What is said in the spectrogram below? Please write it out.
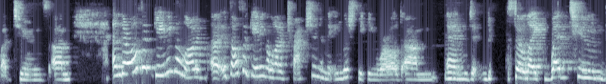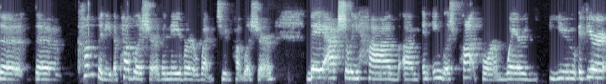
webtoons. Um, and they're also gaining a lot of, uh, it's also gaining a lot of traction in the English speaking world. Um, mm-hmm. And so like webtoon, the, the company, the publisher, the Naver webtoon publisher, they actually have um, an English platform where you, if you're,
